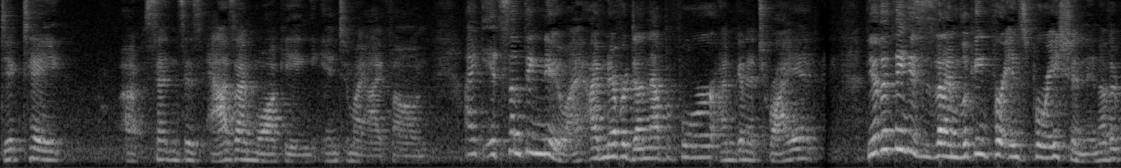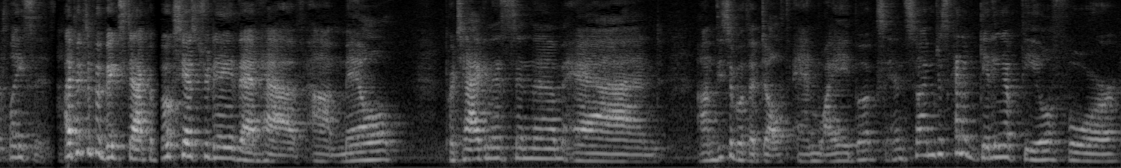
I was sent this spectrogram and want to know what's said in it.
dictate uh, sentences as I'm walking into my iPhone. I, it's something new. I, have never done that before. I'm to try it. The other thing is, is that I'm looking for inspiration in other places. I picked up a big stack of books yesterday that have um, male protagonists in them, and um, these are both adult and YA books, and so I'm just kind of getting a feel for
